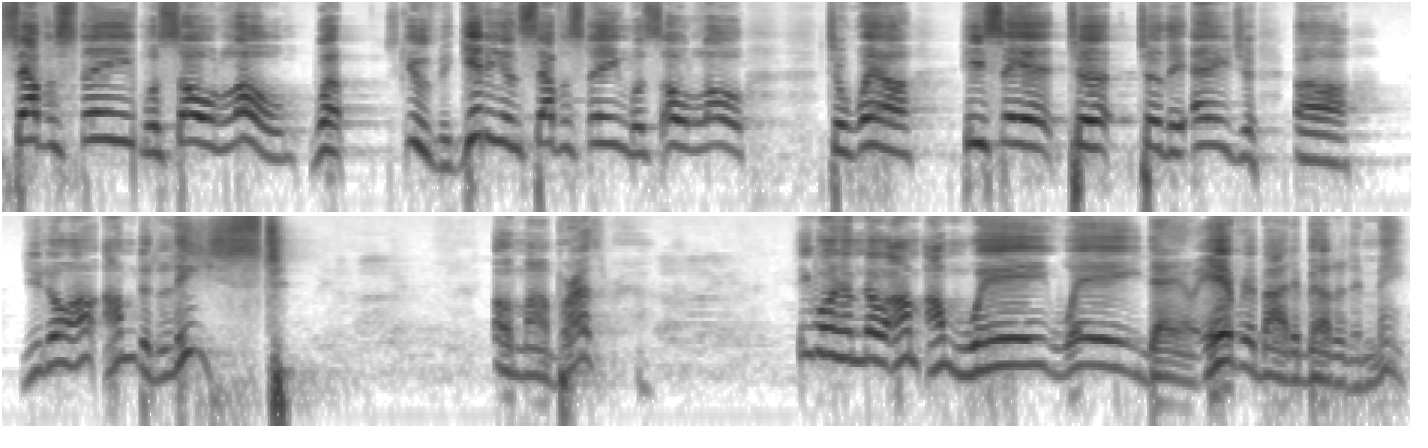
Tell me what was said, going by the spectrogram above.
self-esteem was so low, well, excuse me, Gideon's self-esteem was so low to where he said to, to the angel, uh, you know, I'm the least of my brethren. He wanted him to know I'm, I'm way, way down. Everybody better than me.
